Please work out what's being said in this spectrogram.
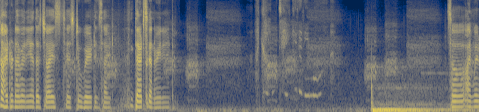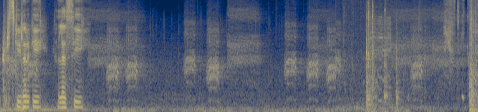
I don't have any other choice just to wait inside. That's convenient. I can't take it anymore. So I'm going to steal her key. Let's see. I have to be quiet.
